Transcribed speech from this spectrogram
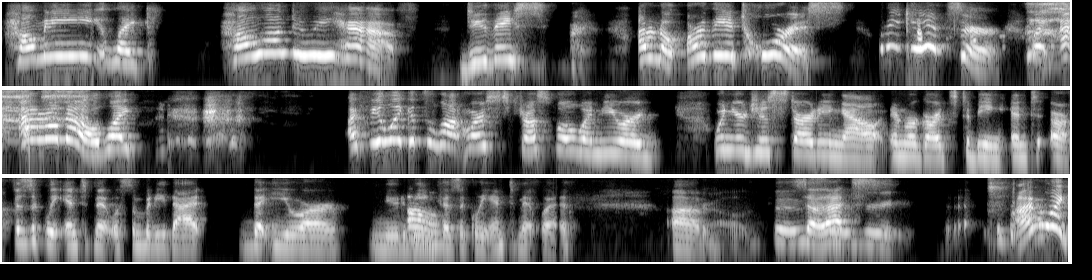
How many, like, how long do we have? Do they, I don't know, are they a Taurus? What are they Cancer? Like, I, I don't know. Like, I feel like it's a lot more stressful when you are, when you're just starting out in regards to being int- or physically intimate with somebody that, that you are new to being Oh. physically intimate with. Um, Girl, So that's- great. I'm like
